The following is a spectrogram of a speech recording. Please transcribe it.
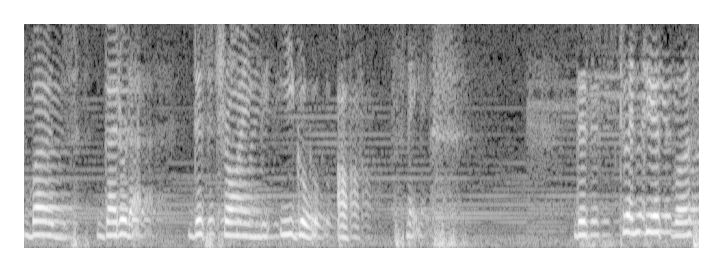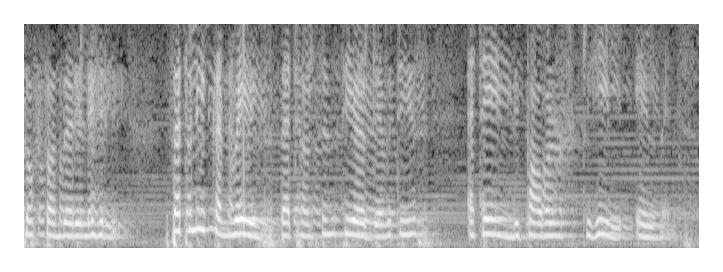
birds, Garuda, destroying the ego of snakes. This 20th verse of Sundari Lehri subtly conveys that her sincere devotees attain the power to heal ailments.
